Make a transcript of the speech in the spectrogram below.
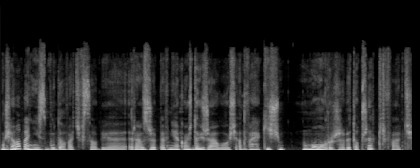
Musiała pani zbudować w sobie raz, że pewnie jakąś dojrzałość, a dwa jakiś mur, żeby to przetrwać.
